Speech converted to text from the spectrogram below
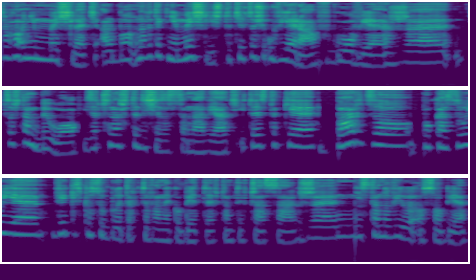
trochę o nim myśleć, albo nawet jak nie myślisz, to cię coś uwiera w głowie, że coś tam było i zaczynasz wtedy się zastanawiać i to jest takie bardzo pokazuje w jaki sposób były traktowane kobiety w tamtych czasach, że nie stanowiły o sobie.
